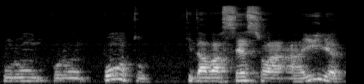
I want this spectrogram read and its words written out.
por, um, por um ponto que dava acesso à, à ilha,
